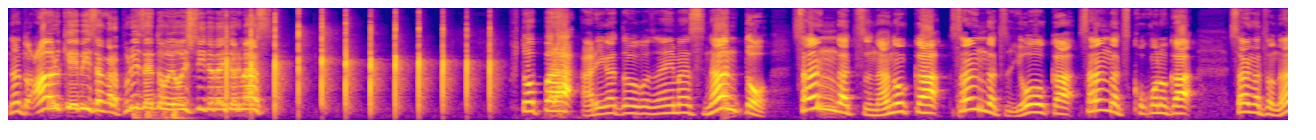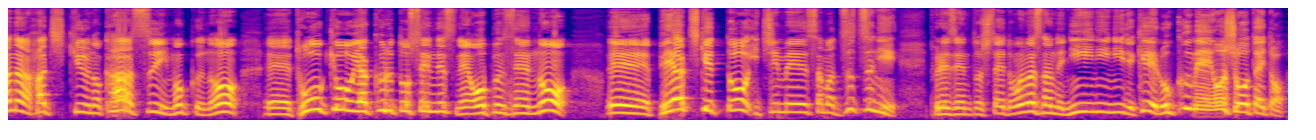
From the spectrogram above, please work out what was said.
なんと RKB さんからプレゼントを用意していただいております太っ腹ありがとうございます。なんと、3月7日、3月8日、3月9日、3月の7、8、9の火、水、木の、えー、東京ヤクルト戦ですね、オープン戦の、えー、ペアチケットを1名様ずつにプレゼントしたいと思います。なので222で計6名を招待と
